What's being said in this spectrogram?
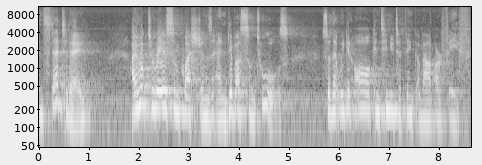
Instead, today, I hope to raise some questions and give us some tools so that we can all continue to think about our faith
